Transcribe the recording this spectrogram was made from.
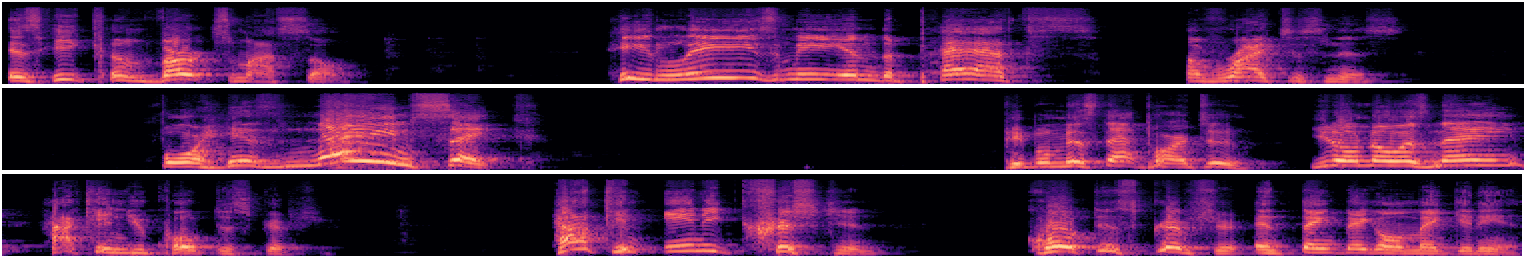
is He converts my soul. He leads me in the paths of righteousness for His name's sake. People miss that part too. You don't know His name? How can you quote the scripture? How can any Christian quote this scripture and think they're going to make it in?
